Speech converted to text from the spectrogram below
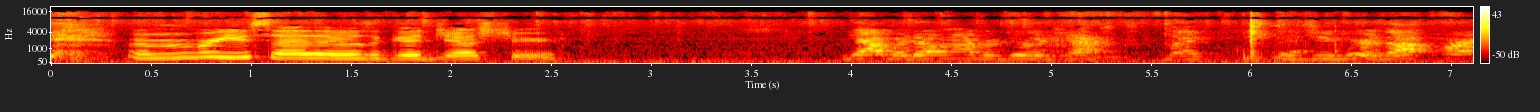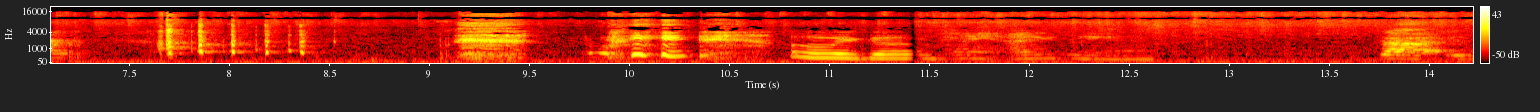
remember you said that it was a good gesture. Yeah, but don't ever do it again. Like, did you hear that part? oh my god. can paint anything that is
